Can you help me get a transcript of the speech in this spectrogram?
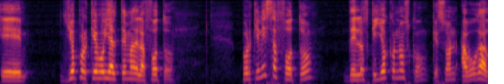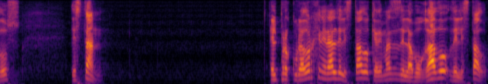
Eh, ¿Yo por qué voy al tema de la foto? Porque en esa foto, de los que yo conozco, que son abogados, están el Procurador General del Estado, que además es el abogado del Estado.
